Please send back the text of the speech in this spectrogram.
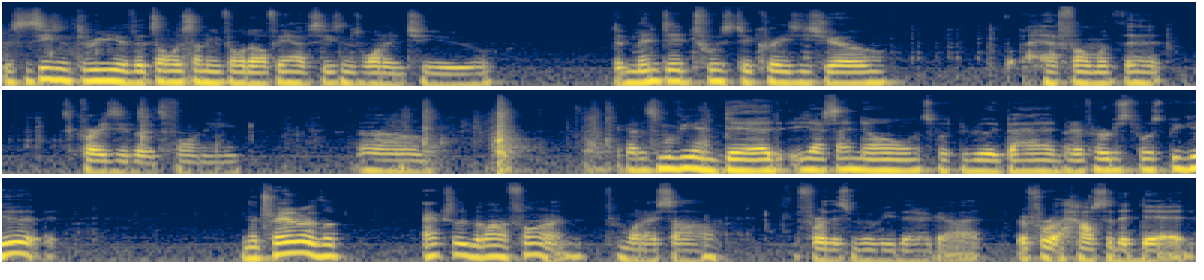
this is season three of It's Always Sunny in Philadelphia. I have seasons one and two. Demented, twisted, crazy show. Have fun with it. It's crazy, but it's funny. Um, I got this movie Undead. Yes, I know it's supposed to be really bad, but I've heard it's supposed to be good. And the trailer looked actually a lot of fun from what I saw for this movie that I got. Or for House of the Dead.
